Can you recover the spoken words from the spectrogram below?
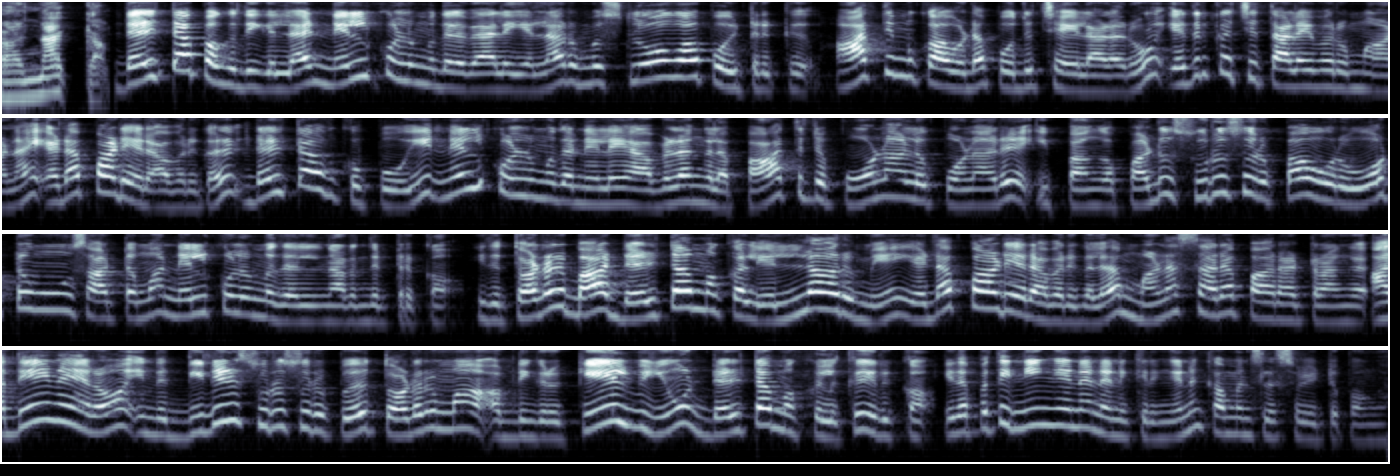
வணக்கம். டெல்டா பகுதிகளில் நெல் கொள்முதல் வேலையெல்லாம் ரொம்ப ஸ்லோவா போயிட்டு இருக்கு அதிமுகவோட பொதுச் செயலாளரும் எதிர்க்கட்சி தலைவருமான எடப்பாடியார் அவர்கள் டெல்டாவுக்கு போய் நெல் கொள்முதல் நிலைய அவலங்களை பார்த்துட்டு போனாலும் போனாரு. இப்ப அங்க படு சுறுசுறுப்பா ஒரு ஓட்டமும் சாட்டமா நெல் கொள்முதல் நடந்துட்டு இருக்கோம் இது தொடர்பா டெல்டா மக்கள் எல்லாருமே எடப்பாடியார் அவர்களை மனசார பாராட்டுறாங்க. அதே நேரம் இந்த திடீர் சுறுசுறுப்பு தொடருமா அப்படிங்கிற கேள்வியும் டெல்டா மக்களுக்கு இருக்கான் இதை பத்தி நீங்க என்ன நினைக்கிறீங்கன்னு கமெண்ட்ஸ்ல சொல்லிட்டு போங்க.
